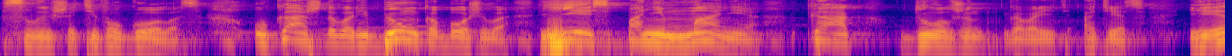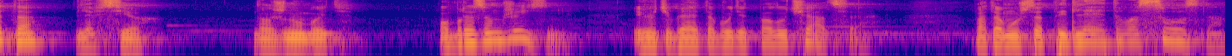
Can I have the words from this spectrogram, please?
слышать Его голос. У каждого ребенка Божьего есть понимание, как должен говорить Отец. И это для всех должно быть образом жизни. И у тебя это будет получаться. Потому что ты для этого создан.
